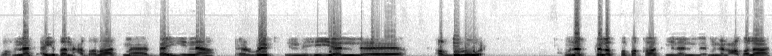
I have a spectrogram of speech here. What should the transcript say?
وهناك أيضا عضلات ما بين ال ribs اللي هي الضلوع. هناك ثلاث طبقات من من العضلات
